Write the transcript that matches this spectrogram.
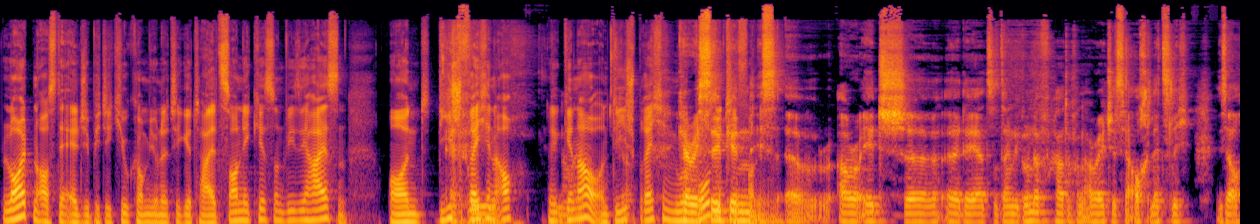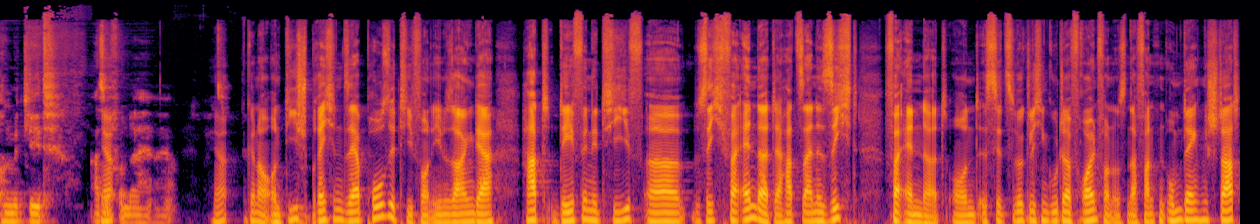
Leuten aus der LGBTQ-Community geteilt, Sonic Kiss und wie sie heißen. Und die sprechen auch Genau, genau und die ja. sprechen nur Carrie Silkin ist äh, ROH, äh, der jetzt sozusagen der Gründervater von ROH ist ja auch letztlich, ist ja auch ein Mitglied. Also ja. von daher, ja. Ja, genau. Und die sprechen sehr positiv von ihm, sagen, der hat definitiv äh, sich verändert, der hat seine Sicht verändert und ist jetzt wirklich ein guter Freund von uns. Und da fand ein Umdenken statt.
